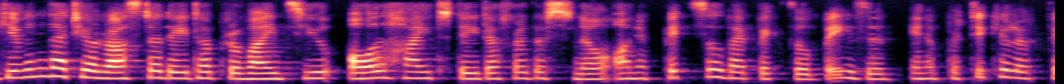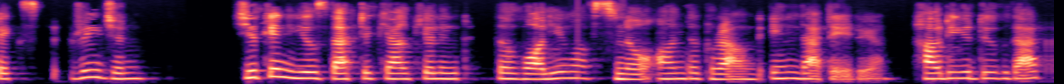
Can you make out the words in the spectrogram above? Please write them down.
Given that your raster data provides you all height data for the snow on a pixel by pixel basis in a particular fixed region, you can use that to calculate the volume of snow on the ground in that area. How do you do that?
